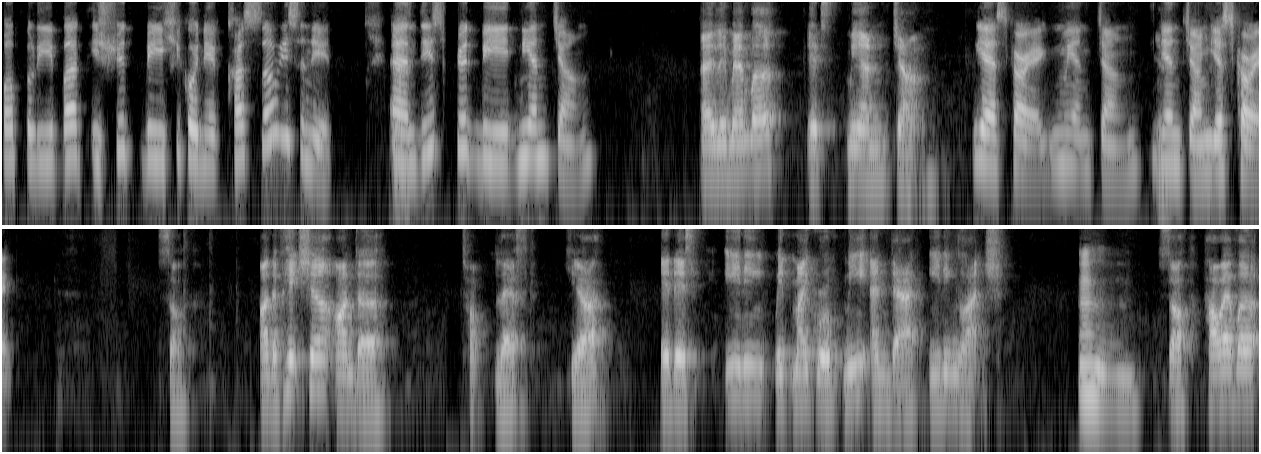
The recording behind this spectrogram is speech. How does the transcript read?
properly, but it should be Hikone Castle, isn't it? And this should be Nianjiang. I remember it's Mian Jiang. Yes, correct. Nianjiang. Yeah. Nianjiang. Yes, correct. So on the picture on the top left here, it is eating with my group, me and dad eating lunch. Mm. So however,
